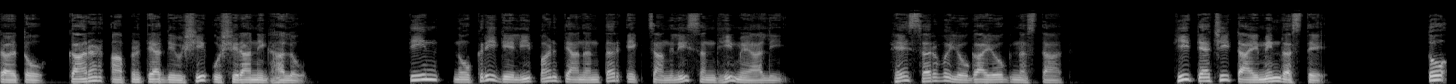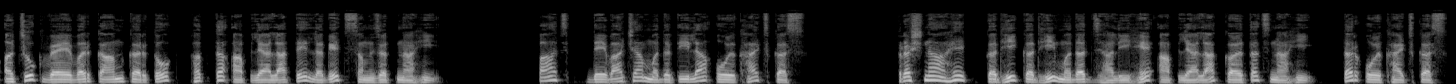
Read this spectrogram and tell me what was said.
टळतो कारण आपण त्या दिवशी उशिरा निघालो. तीन नोकरी गेली पण त्यानंतर एक चांगली संधी मिळाली. हे सर्व योगायोग नसतात. ही त्याची टायमिंग असते. तो अचूक वेळेवर काम करतो फक्त आपल्याला ते लगेच समजत नाही. पाच देवाच्या मदतीला ओळखायच कस? प्रश्न आहे कधी कधी मदत झाली हे आपल्याला कळतच नाही तर ओळखायच कस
